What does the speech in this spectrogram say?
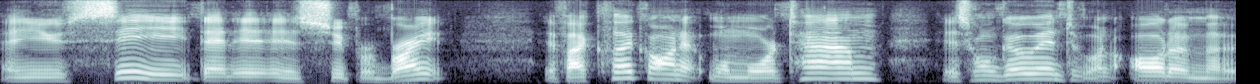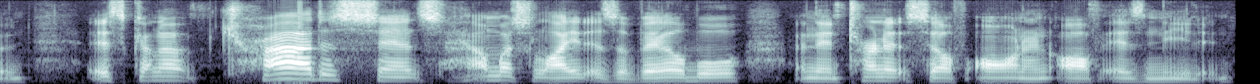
and you see that it is super bright. If I click on it one more time, it's going to go into an auto mode. It's going to try to sense how much light is available and then turn itself on and off as needed.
